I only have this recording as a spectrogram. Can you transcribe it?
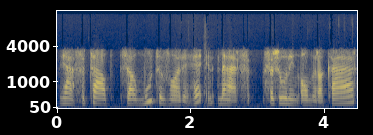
ja, vertaald zou moeten worden hè, naar ver- verzoening onder elkaar.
